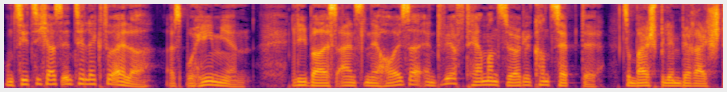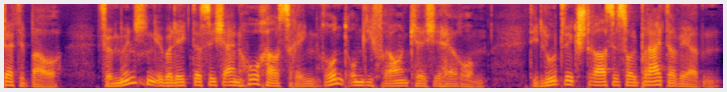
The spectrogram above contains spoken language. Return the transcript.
und sieht sich als Intellektueller, als Bohemien. Lieber als einzelne Häuser entwirft Hermann Sörgel Konzepte, zum Beispiel im Bereich Städtebau. Für München überlegt er sich einen Hochhausring rund um die Frauenkirche herum. Die Ludwigstraße soll breiter werden.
